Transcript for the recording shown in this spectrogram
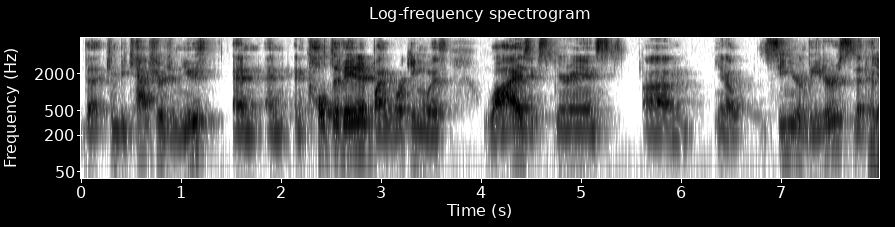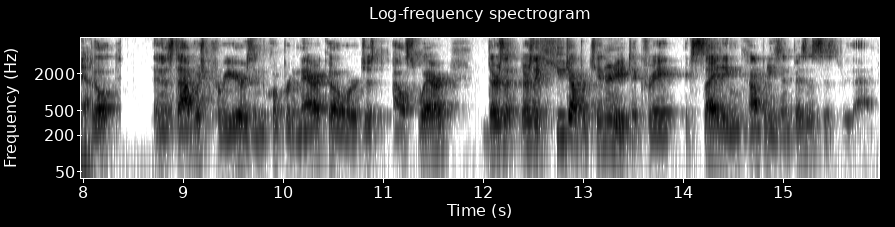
that can be captured in youth and, and, and cultivated by working with wise, experienced, um, you know, senior leaders that have yeah. built and established careers in corporate America or just elsewhere, there's a there's a huge opportunity to create exciting companies and businesses through that.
